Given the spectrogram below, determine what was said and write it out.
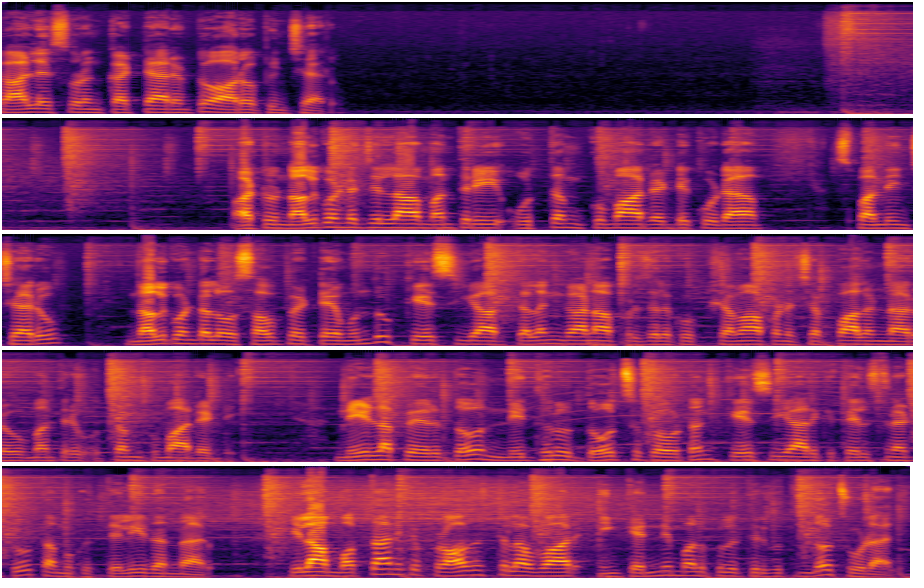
కాళేశ్వరం కట్టారంటూ ఆరోపించారు. అటు నల్గొండ జిల్లా మంత్రి ఉత్తమ్ కుమార్ రెడ్డి కూడా స్పందించారు. నల్గొండలో సభ పెట్టే ముందు కేసీఆర్ తెలంగాణ ప్రజలకు క్షమాపణ చెప్పాలన్నారు మంత్రి ఉత్తమ్ కుమార్ రెడ్డి. నీళ్ళ పేరుతో నిధులు దోచుకోవటం కేసీఆర్కి తెలిసినట్టు తమకు తెలియదన్నారు. ఇలా మొత్తానికి ప్రాజెక్టుల వార్ ఇంకెన్ని మలుపులు తిరుగుతుందో చూడాలి.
